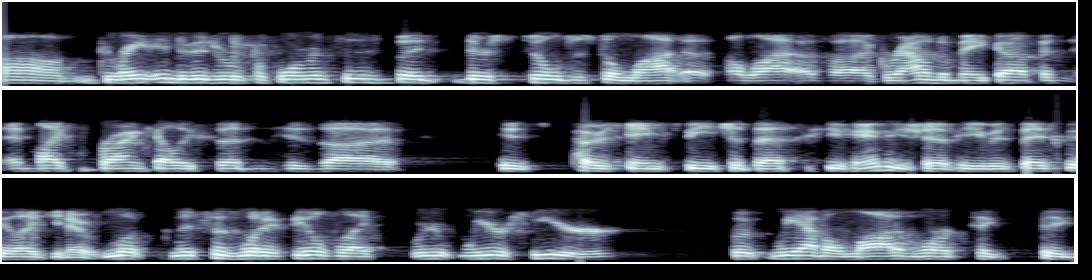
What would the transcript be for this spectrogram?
um, great individual performances, but there's still just a lot of, a lot of uh, ground to make up. And, and, like Brian Kelly said in his uh, his post game speech at the SEC championship, he was basically like, you know, look, this is what it feels like. We're we're here, but we have a lot of work to to,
